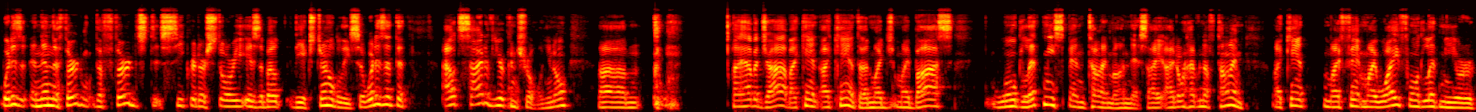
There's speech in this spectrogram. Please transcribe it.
What is it and then the third the third secret or story is about the external beliefs. So what is it that outside of your control you know? Um I have a job. I can't I can't. Uh, my my boss won't let me spend time on this. I I don't have enough time. I can't my fam my wife won't let me or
